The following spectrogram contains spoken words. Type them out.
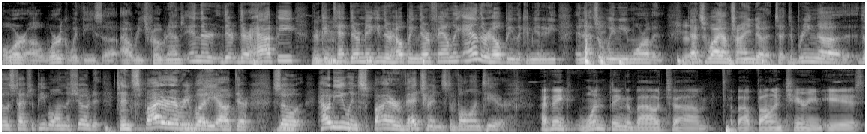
or uh, work with these uh, outreach programs, and they're they're they're happy, they're Mhm. content, they're making, they're helping their family, and they're helping the community, and that's what we need more of. And Sure. that's why I'm trying to to, to bring uh, those types of people on the show to to inspire everybody out there. So how do you inspire veterans to volunteer? I think one thing about um, about volunteering is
